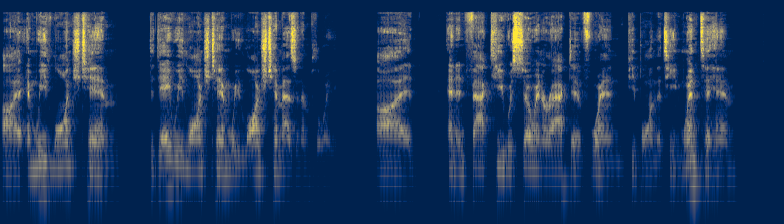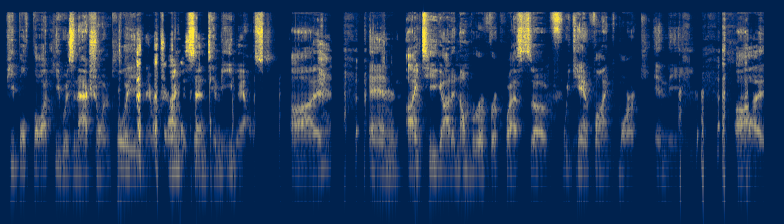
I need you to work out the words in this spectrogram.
Uh, and we launched him the day we launched him, we launched him as an employee. Uh, and in fact, he was so interactive when people on the team went to him people thought he was an actual employee and they were trying to send him emails. Uh, and IT got a number of requests of we can't find Mark in the uh,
